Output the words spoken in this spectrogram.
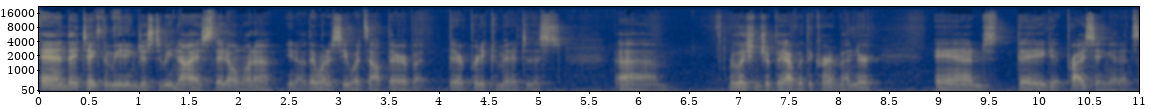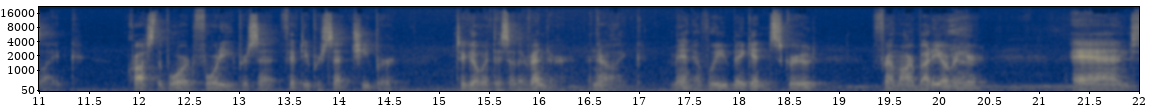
And they take the meeting just to be nice. They don't want to, you know, they want to see what's out there, but they're pretty committed to this um, relationship they have with the current vendor. And they get pricing, and it's like across the board, forty percent, fifty percent cheaper to go with this other vendor. And they're like, "Man, have we been getting screwed from our buddy over Yeah. here?" and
